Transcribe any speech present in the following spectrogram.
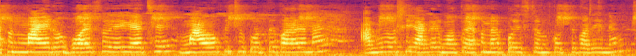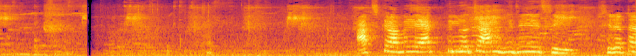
এখন মায়েরও বয়স হয়ে গেছে মাও কিছু করতে পারে না। আমিও সেই আগের মতো এখন আর পরিশ্রম করতে পারি না। আজকে আমি এক কিলো চাল ভিজিয়েছি। সেটা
